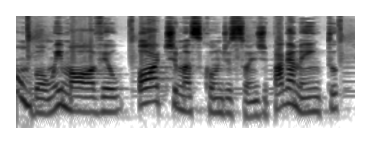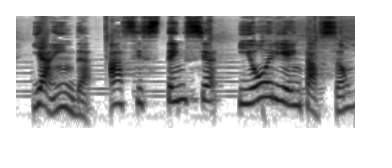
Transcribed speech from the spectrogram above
Um bom imóvel, ótimas condições de pagamento e ainda assistência e orientação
